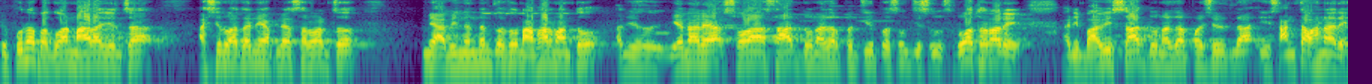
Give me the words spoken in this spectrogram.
मी पुन्हा भगवान महाराज यांचा आशीर्वादाने आपल्या सर्वांचं मी अभिनंदन करतो आभार मानतो. आणि येणाऱ्या सोळा सात दोन हजार पंचवीसपासून जी सु सुरुवात होणार आहे आणि बावीस सात दोन हजार पंचवीसला ही सांगता होणार आहे.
